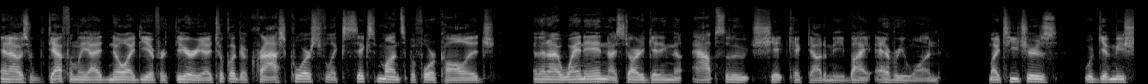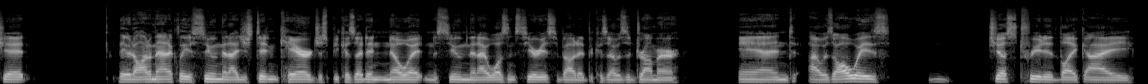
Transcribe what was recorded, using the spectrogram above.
And I was definitely, I had no idea for theory. I took like a crash course for like six months before college. And then I went in, I started getting the absolute shit kicked out of me by everyone. My teachers would give me shit. They would automatically assume that I just didn't care just because I didn't know it and assume that I wasn't serious about it because I was a drummer. And I was always just treated like I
